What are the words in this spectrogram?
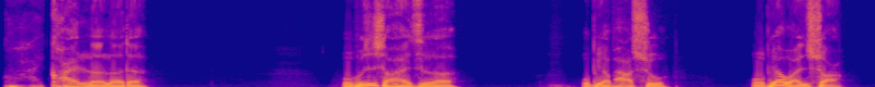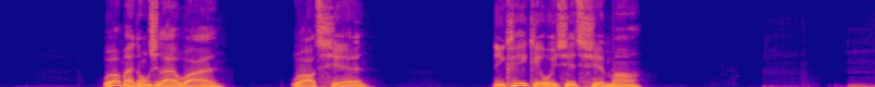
快快乐乐的。”我不是小孩子了，我不要爬树，我不要玩耍，我要买东西来玩，我要钱，你可以给我一些钱吗？嗯，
